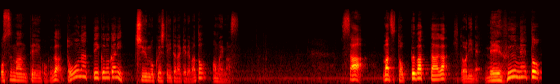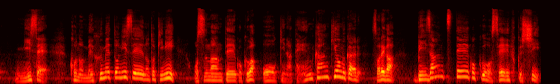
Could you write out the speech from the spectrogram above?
オスマン帝国がどうなっていくのかに注目していただければと思います。さあまずトップバッターが1人目。メフメト2世。このメフメト2世の時にオスマン帝国は大きな転換期を迎える。それがビザンツ帝国を征服し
